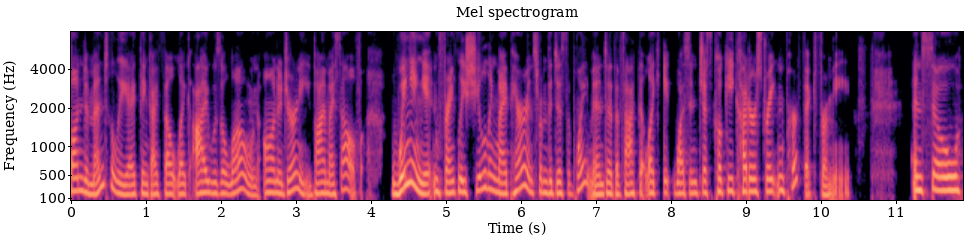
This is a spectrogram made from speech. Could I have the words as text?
fundamentally, I think I felt like I was alone on a journey by myself, winging it and frankly shielding my parents from the disappointment of the fact that like it wasn't just cookie cutter straight and perfect for me. And so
